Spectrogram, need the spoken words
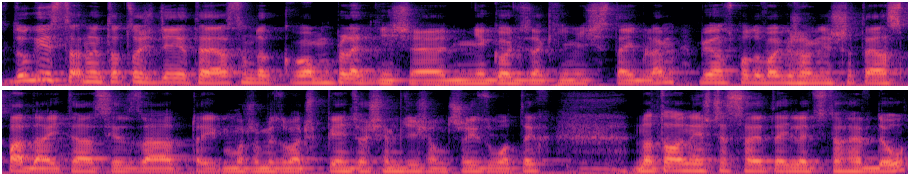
Z drugiej strony, to, co się dzieje teraz, no to kompletnie się nie godzi z jakimś stablem, biorąc pod uwagę, że on jeszcze teraz spada i teraz jest za, tutaj możemy zobaczyć 5,86 zł, no to on jeszcze sobie tutaj leci trochę w dół.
